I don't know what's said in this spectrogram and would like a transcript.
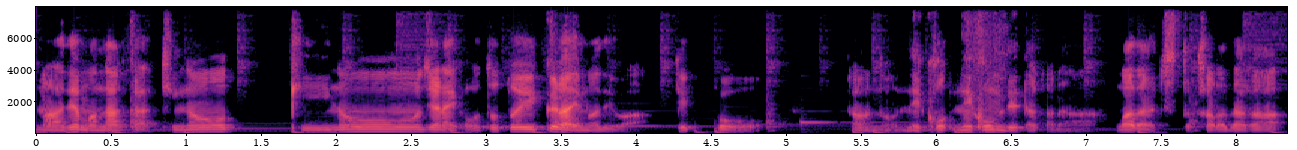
まあ、でもなんか、昨日、昨日じゃないか、一昨日くらいまでは結構、あの寝こ寝込んでたから、まだちょっと体が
